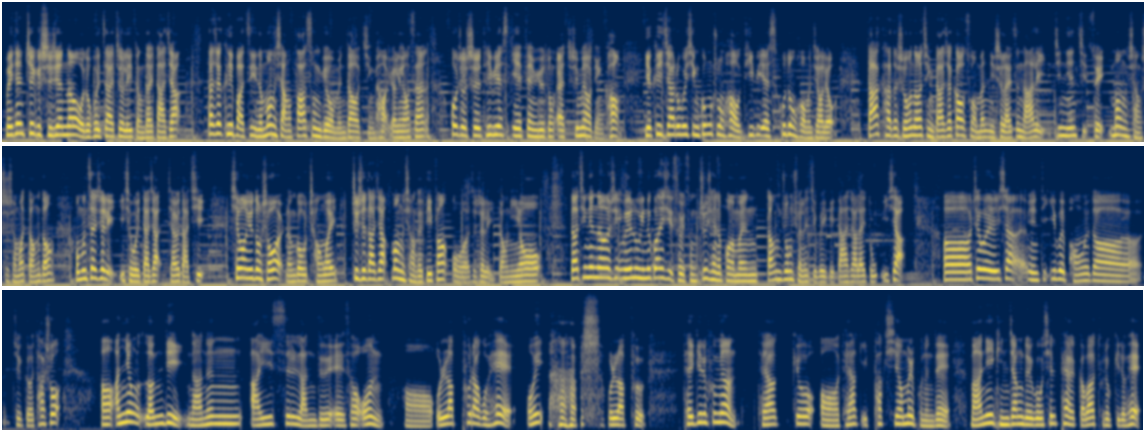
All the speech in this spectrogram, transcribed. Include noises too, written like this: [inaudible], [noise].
每天这个时间呢，我都会在这里等待大家。大家可以把自己的梦想发送给我们到井号幺零幺三。或者是 TBS EFM 悦动 at gmail 点 com，也可以加入微信公众号 TBS 互动和我们交流。打卡的时候呢，请大家告诉我们你是来自哪里，今年几岁，梦想是什么等等。我们在这里一起为大家加油打气，希望悦动首尔能够成为支持大家梦想的地方。我在这里等你哦。那今天呢，是因为录音的关系，所以从之前的朋友们当中选了几位给大家来读一下。呃，这位下面第一位朋友的这个他说。 어, 안녕 런디. 나는 아이슬란드에서 온 어, 올라프라고 해. 어이? [laughs] 올라프. 100일 후면 대학교 어, 대학 입학 시험을 보는데 많이 긴장되고 실패할까 봐 두렵기도 해.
